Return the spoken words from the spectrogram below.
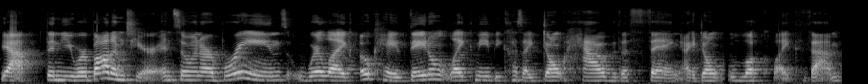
Yeah, then you were bottom tier. And so in our brains, we're like, okay, they don't like me because I don't have the thing, I don't look like them.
